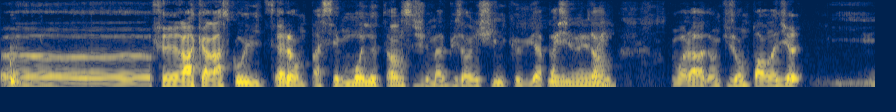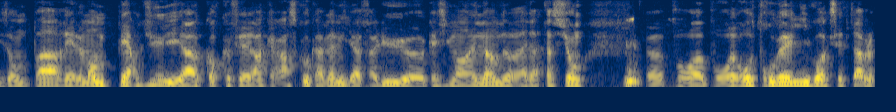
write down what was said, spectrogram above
Euh, Ferreira, Carrasco et Witzel ont passé moins de temps, si je ne m'abuse, en Chine que lui a passé du temps. Voilà, donc ils n'ont pas, on va dire, ils n'ont pas réellement perdu. Et encore que Ferreira Carrasco, quand même, il a fallu euh, quasiment un an de réadaptation pour, pour retrouver un niveau acceptable.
